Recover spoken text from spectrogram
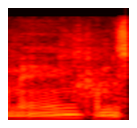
아멘. 감사.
